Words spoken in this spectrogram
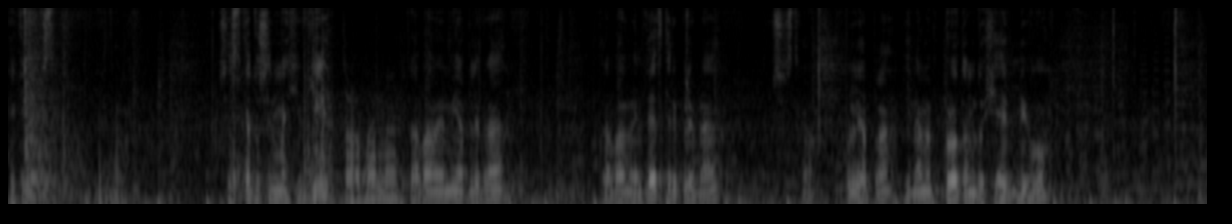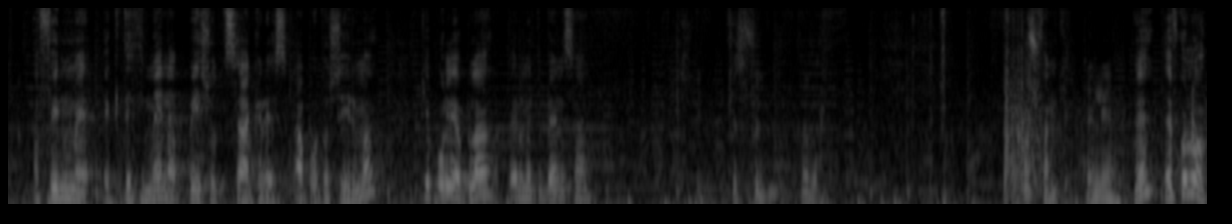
Και κοιτάξτε. Ωραία. Ουσιαστικά το σύρμα έχει βγει. Τραβάμε. Τραβάμε μία πλευρά. Τραβάμε δεύτερη πλευρά. Ουσιαστικά πολύ απλά. Γυρνάμε πρώτα με το χέρι λίγο. Αφήνουμε εκτεθειμένα πίσω τις άκρες από το σύρμα. Και πολύ απλά παίρνουμε την πένσα και σφίγγουμε. Εδώ. Πώς σου φάνηκε; Τέλεια. Ε, εύκολο.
